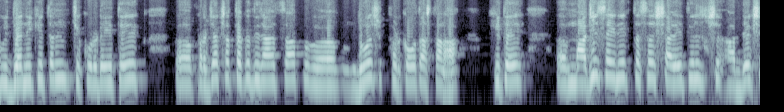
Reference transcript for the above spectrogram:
विद्यानिकेतन चिकुर्डे इथे प्रजासत्ताक दिनाचा ध्वज फडकवत असताना इथे माजी सैनिक तसंच शाळेतील अध्यक्ष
